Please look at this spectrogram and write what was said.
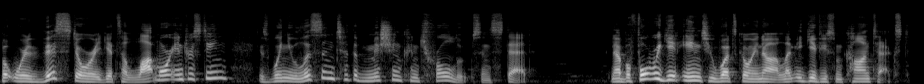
But where this story gets a lot more interesting is when you listen to the mission control loops instead. Now before we get into what's going on, let me give you some context.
